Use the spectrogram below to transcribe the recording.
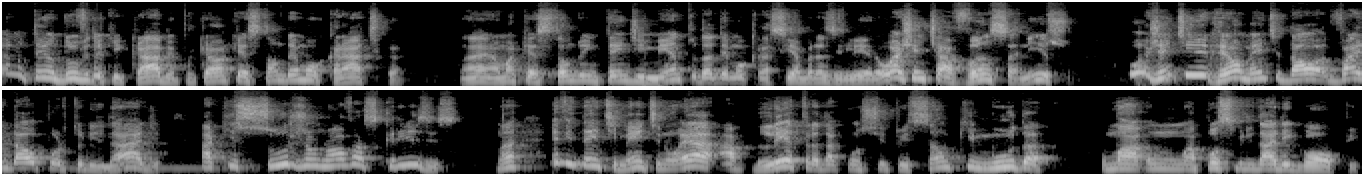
Eu não tenho dúvida que cabe, porque é uma questão democrática né? é uma questão do entendimento da democracia brasileira. Ou a gente avança nisso, ou a gente realmente dá, vai dar oportunidade a que surjam novas crises. Né? Evidentemente, não é a letra da Constituição que muda uma, uma possibilidade de golpe.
